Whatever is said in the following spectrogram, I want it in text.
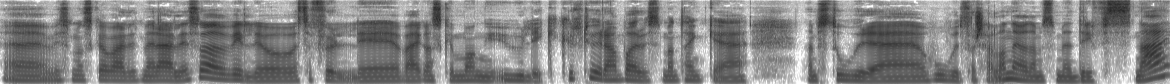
eh, hvis man skal være litt mer ærlig, så vil det jo selvfølgelig være ganske mange ulike kulturer. Bare hvis man tenker de store hovedforskjellene er jo de som er driftsnær,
